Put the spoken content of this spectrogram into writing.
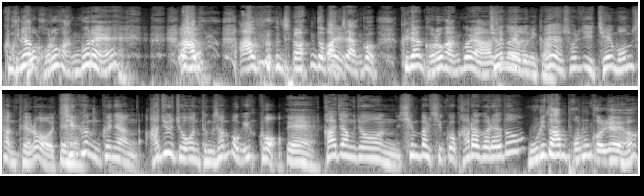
그 그냥 보- 걸어간 거네. 아무, 아무런 저항도 받지 않고 그냥 걸어간 거야. 생각해 보니까. 예, 솔직히 제 몸 상태로 예. 지금 그냥 아주 좋은 등산복 입고 예. 가장 좋은 신발 신고 가라 그래도 우리도 한 번은 걸려요.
